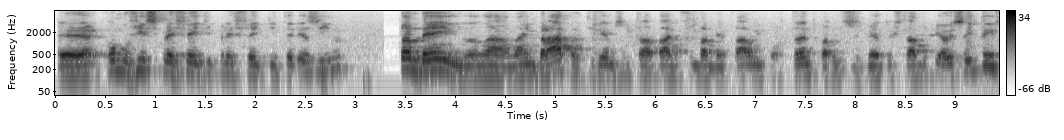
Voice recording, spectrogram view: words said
é, como vice-prefeito e prefeito de Teresina. Também na, na, Embrapa tivemos um trabalho fundamental, importante para o desenvolvimento do Estado do Piauí. Isso aí tem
